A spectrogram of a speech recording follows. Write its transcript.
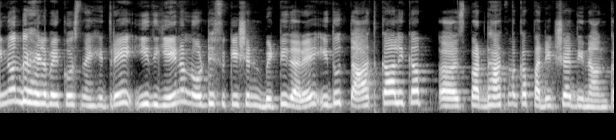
ಇನ್ನೊಂದು ಹೇಳಬೇಕು ಸ್ನೇಹಿತರೆ, ಇದು ಏನು ನೋಟಿಫಿಕೇಶನ್ ಬಿಟ್ಟಿದ್ದಾರೆ? ಇದು ತಾತ್ಕಾಲಿಕ ಸ್ಪರ್ಧಾತ್ಮಕ ಪರೀಕ್ಷಾ ದಿನಾಂಕ.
